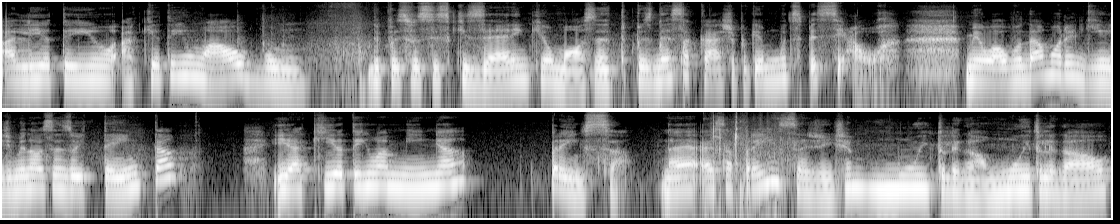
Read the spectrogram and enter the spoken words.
Ali eu tenho, aqui eu tenho um álbum, depois se vocês quiserem que eu mostre, né? depois nessa caixa, porque é muito especial. Meu álbum da Moranguinho de 1980 e aqui eu tenho a minha prensa, né? Essa prensa, gente, é muito legal, muito legal.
